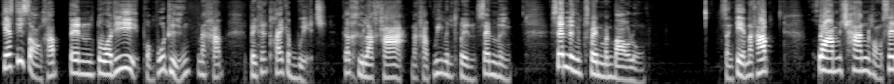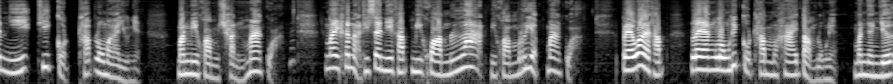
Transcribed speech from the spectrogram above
เคสที่ 2 ครับ เป็นตัวที่ผมพูดถึงนะครับ เป็นคล้ายๆกับเวจก็คือราคานะครับวิ่งเป็นเทรนเส้นหนึ่ง เส้นหนึ่งเทรนมันเบาลง สังเกตนะครับ ความชันของเส้นนี้ที่กดทับลงมาอยู่เนี่ย มันมีความชันมากกว่า ในขณะที่เส้นนี้ครับมีความลาดมีความเรียบมากกว่า แปลว่าอะไรครับ แรงลงที่กดทำไฮต่ำลงเนี่ยมันยังเยอะ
